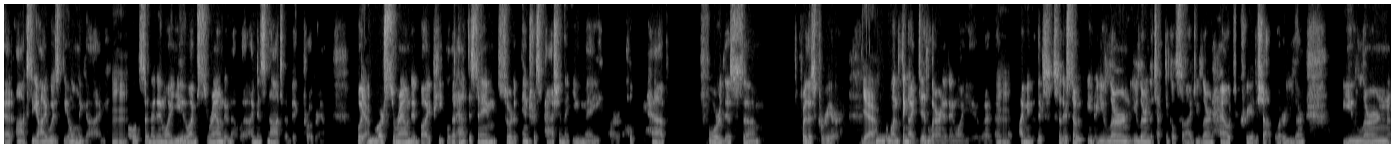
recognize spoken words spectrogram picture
at Oxy, I was the only guy. Mm-hmm. All of a sudden at NYU, I'm surrounded. I mean, it's not a big program, but yeah. you are surrounded by people that have the same sort of interest, passion that you may or hope have for this um, for this career. Yeah. the one thing I did learn at NYU Mm-hmm. I mean, there's so there's so you know you learn you learn the technical side, you learn how to create a shop order, you learn you learn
